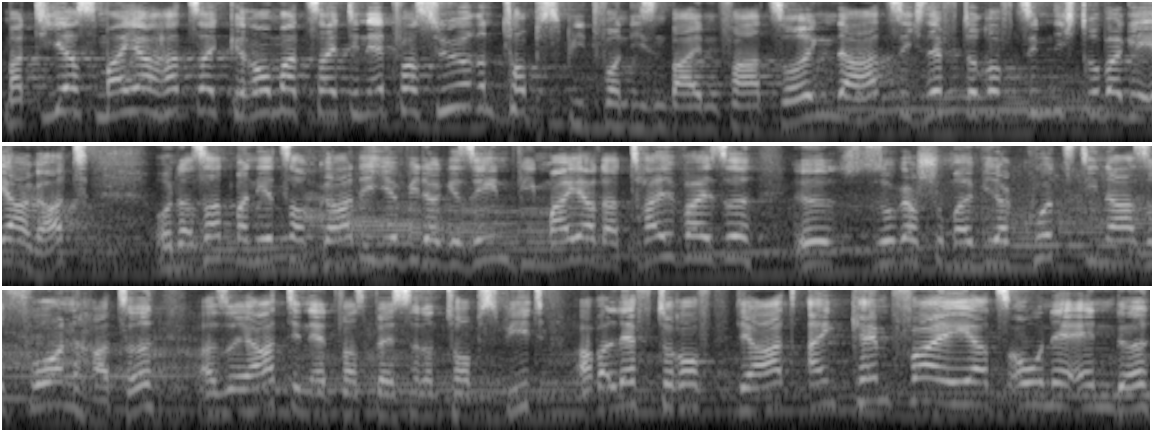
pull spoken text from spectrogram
Matthias Meyer hat seit geraumer Zeit den etwas höheren Topspeed von diesen beiden Fahrzeugen. Da hat sich Lefterov ziemlich drüber geärgert. Und das hat man jetzt auch gerade hier wieder gesehen, wie Meyer da teilweise äh, sogar schon mal wieder kurz die Nase vorn hatte. Also er hat den etwas besseren Topspeed. Aber Lefterov, der hat ein Kämpferherz ohne Ende.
